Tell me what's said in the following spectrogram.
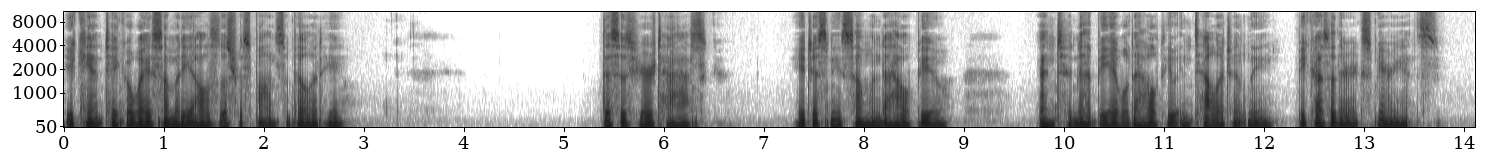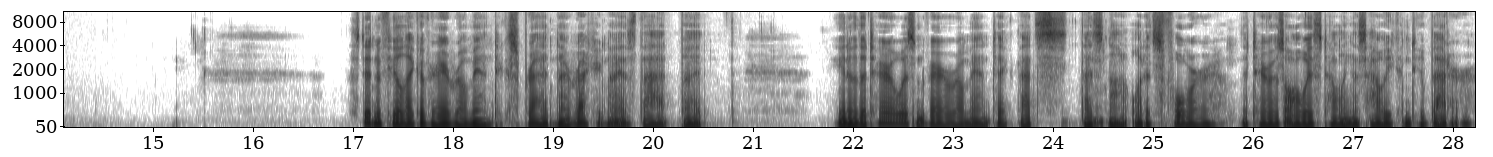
You can't take away somebody else's responsibility. This is your task. You just need someone to help you and to be able to help you intelligently because of their experience. This didn't feel like a very romantic spread, and I recognize that, but you know, the tarot isn't very romantic. That's that's not what it's for. The tarot is always telling us how we can do better.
